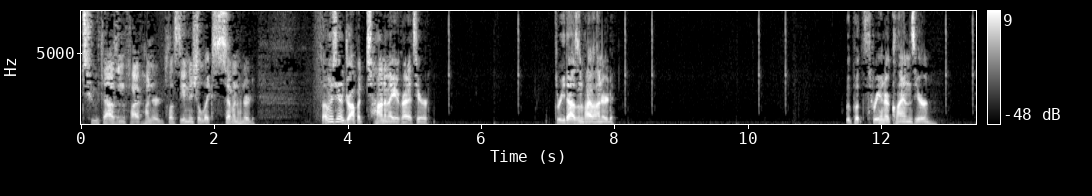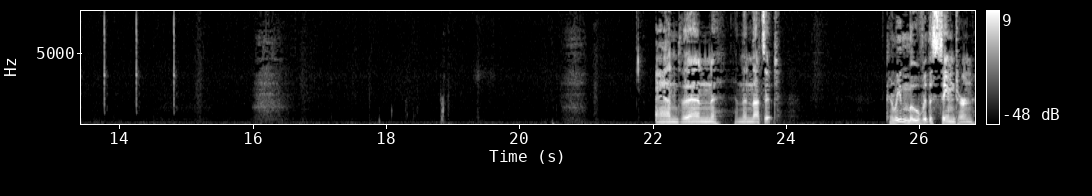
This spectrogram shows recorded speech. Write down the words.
two thousand five hundred plus the initial like seven hundred. So I'm just gonna drop a ton of mega credits here. 3,500. We put 300 clans here. And then, and then that's it. Can we move at the same turn?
